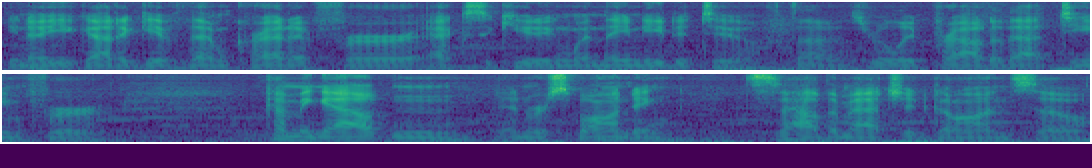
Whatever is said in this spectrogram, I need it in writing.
you know, you got to give them credit for executing when they needed to. I was really proud of that team for coming out and, and responding. It's how the match had gone, so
